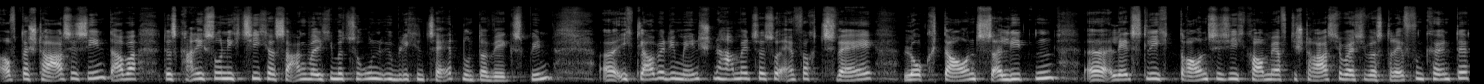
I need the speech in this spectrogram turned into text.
auf der Straße sind, aber das kann ich so nicht sicher sagen, weil ich immer zu unüblichen Zeiten unterwegs bin. Äh, ich glaube, die Menschen haben jetzt also einfach zwei Lockdowns erlitten. Äh, letztlich trauen sie sich kaum mehr auf die Straße, weil sie was treffen könnte.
